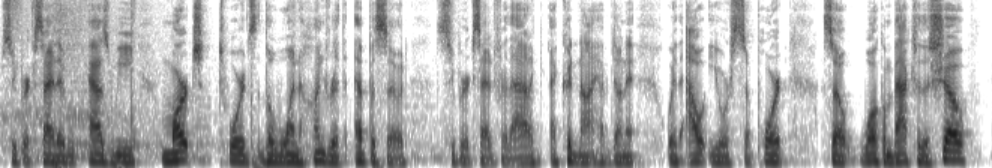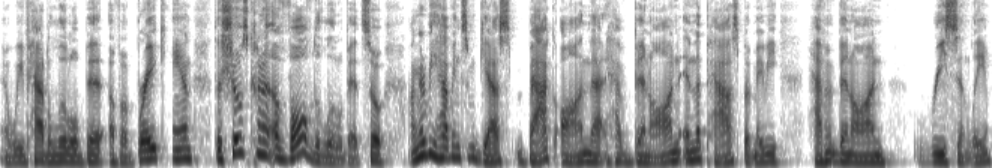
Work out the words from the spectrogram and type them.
Super excited as we march towards the 100th episode super excited for that. I, I, could not have done it without your support. So, welcome back to the show. And we've had a little bit of a break, and the show's kind of evolved a little bit. So, I'm going to be having some guests back on that have been on in the past, but maybe haven't been on recently.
